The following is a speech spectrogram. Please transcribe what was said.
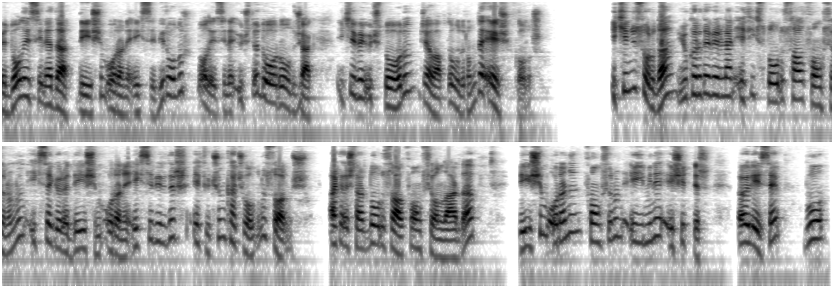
ve dolayısıyla da değişim oranı eksi 1 olur. Dolayısıyla 3 de doğru olacak. 2 ve 3 doğru. Cevap da bu durumda E şıkkı olur. İkinci soruda yukarıda verilen fx doğrusal fonksiyonunun x'e göre değişim oranı eksi 1'dir. f3'ün kaç olduğunu sormuş. Arkadaşlar doğrusal fonksiyonlarda değişim oranı fonksiyonun eğimine eşittir. Öyleyse bu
